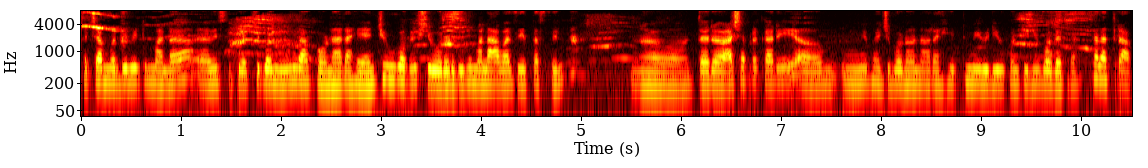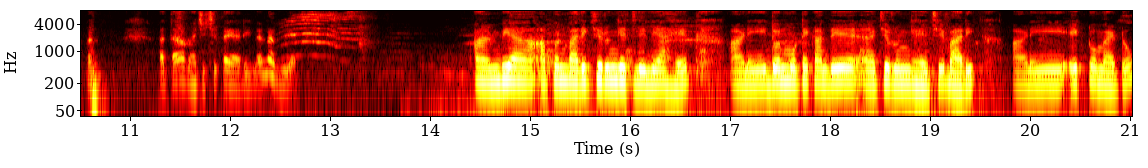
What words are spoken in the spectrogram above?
ह्याच्यामध्ये मी तुम्हाला रेसिपी याची बनवून दाखवणार आहे. आणि चिऊ कशी ओरडते तुम्हाला आवाज येत असेल. तर अशा प्रकारे मी भाजी बनवणार आहे. तुम्ही व्हिडिओ कंटिन्यू बघत राहा. चला तर आपण आता भाजीची तयारीला लागूया. आंबी आपण बारीक चिरून घेतलेली आहेत आणि दोन मोठे कांदे चिरून घ्यायचे बारीक आणि एक टोमॅटो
